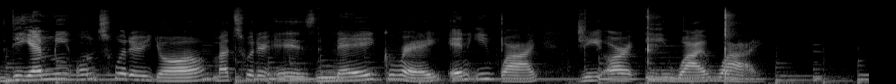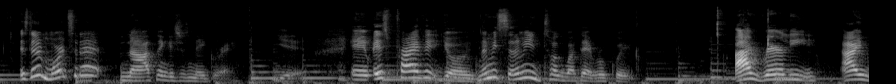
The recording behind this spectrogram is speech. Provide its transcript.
DM me on Twitter, y'all. My Twitter is Nay Gray, N E Y G R E Y Y. Is there more to that? Nah, I think it's just Nay Gray. Yeah, and it's private, yo. Let me let me talk about that real quick. I rarely I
